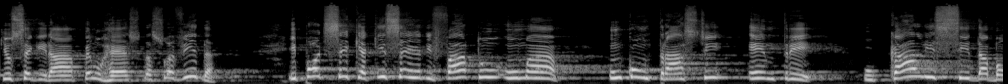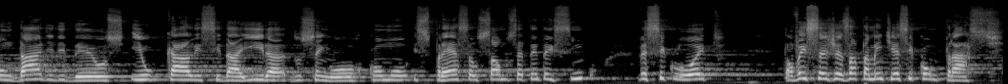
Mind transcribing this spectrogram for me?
que o seguirá pelo resto da sua vida. E pode ser que aqui seja de fato uma, um contraste entre o cálice da bondade de Deus e o cálice da ira do Senhor, como expressa o Salmo 75, versículo 8. Talvez seja exatamente esse contraste.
